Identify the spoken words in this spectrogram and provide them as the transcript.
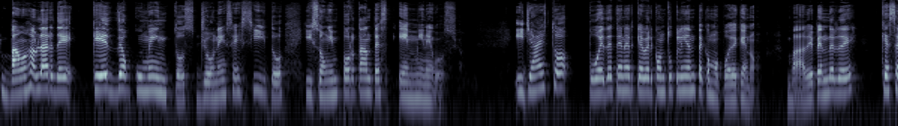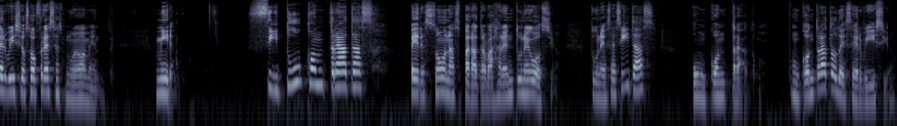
Vamos a hablar de qué documentos yo necesito y son importantes en mi negocio. Y ya esto puede tener que ver con tu cliente como puede que no. Va a depender de qué servicios ofreces nuevamente. Mira, si tú contratas personas para trabajar en tu negocio, tú necesitas un contrato, un contrato de servicio.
